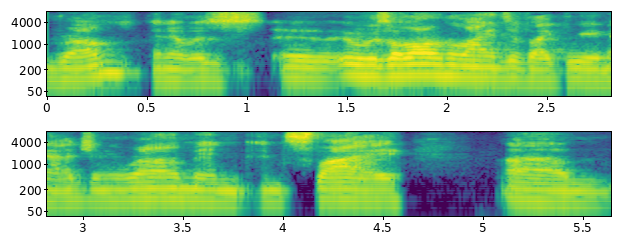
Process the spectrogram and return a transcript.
Rum, and it was it was along the lines of like reimagining Rum and and Sly, um,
